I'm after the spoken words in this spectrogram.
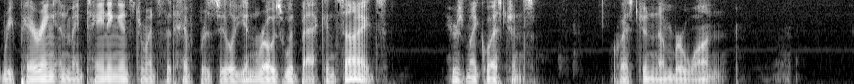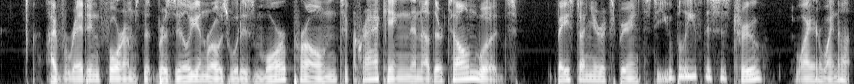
repairing and maintaining instruments that have Brazilian rosewood back and sides. Here's my questions. Question number one. I've read in forums that Brazilian rosewood is more prone to cracking than other tone woods. Based on your experience, do you believe this is true? Why or why not?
